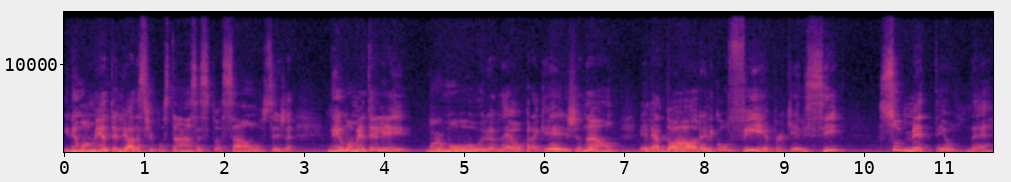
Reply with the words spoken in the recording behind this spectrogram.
em nenhum momento ele olha a circunstância, a situação, ou seja, em nenhum momento ele murmura né? ou pragueja, não. Ele adora, ele confia, porque ele se submeteu né,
